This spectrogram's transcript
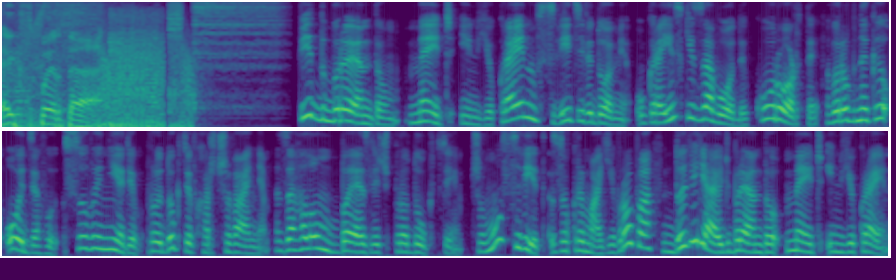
експерта. Під брендом Made in Ukraine в світі відомі українські заводи, курорти, виробники одягу, сувенірів, продуктів харчування, загалом безліч продукції. Чому світ, зокрема Європа, довіряють бренду Made in Ukraine?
